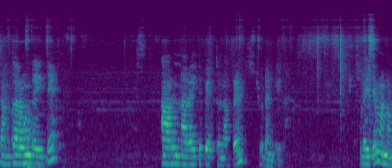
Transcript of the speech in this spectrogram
సంక రౌండ్ అయితే ఆరున్నర అయితే పెడుతున్నా ఫ్రెండ్స్. చూడండి ఇలా ఇప్పుడైతే మనం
